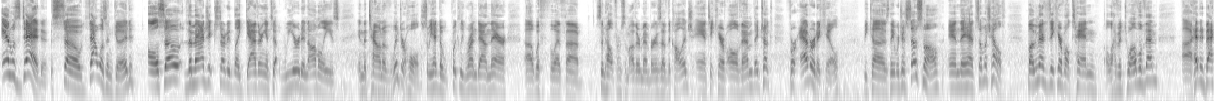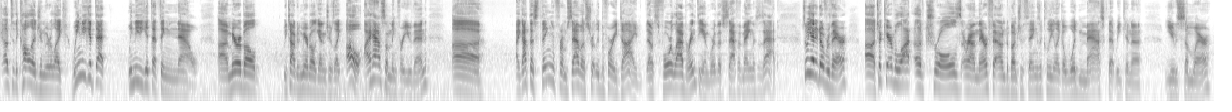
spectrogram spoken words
and was dead, so that wasn't good. Also, the magic started like gathering into weird anomalies in the town of Winterhold, so we had to quickly run down there uh, with with uh, some help from some other members of the college and take care of all of them. They took forever to kill because they were just so small and they had so much health. But we managed to take care of all 10, 11, 12 of them. Uh, headed back up to the college, and we were like, we need to get that, we need to get that thing now. Uh, Mirabelle, we talked with Mirabelle again, and she was like, oh, I have something for you then. Uh, I got this thing from Savos shortly before he died. That was for Labyrinthian, where the Staff of Magnus is at. So we headed over there, uh, took care of a lot of trolls around there, found a bunch of things, including like a wooden mask that we can uh, use somewhere.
